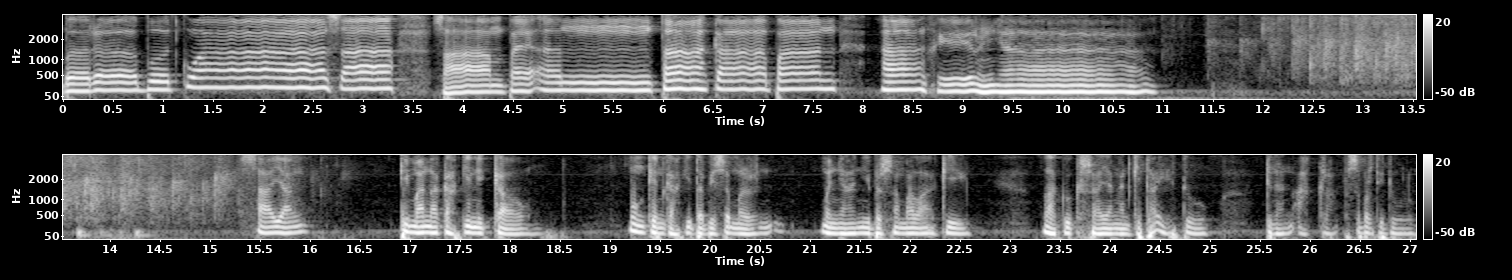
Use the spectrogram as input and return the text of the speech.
berebut kuasa sampai entah kapan akhirnya. Sayang di manakah kini kau? Mungkinkah kita bisa menyanyi bersama lagi? Lagu kesayangan kita itu dengan akrab seperti dulu.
